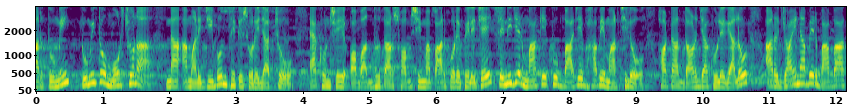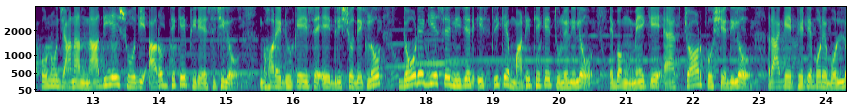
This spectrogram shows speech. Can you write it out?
আর তুমি তুমি তো মরছো না না আমার জীবন থেকে সরে যাচ্ছ। এখন সে অবাধ্যতার সব সীমা পার করে ফেলেছে, সে নিজের মাকে খুব বাজেভাবে মারছিল। হঠাৎ দরজা খুলে গেল, আর জয়নাবের বাবা কোনো জানার না দিয়েই সৌদি আরব থেকে ফিরে এসেছিল। ঘরে ঢুকে সে এই দৃশ্য দেখল, দৌড়ে গিয়ে সে নিজের স্ত্রীকে মাটি থেকে তুলে নিল এবং মেয়েকে এক চর কষিয়ে দিল। রাগে ফেটে পড়ে বলল,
